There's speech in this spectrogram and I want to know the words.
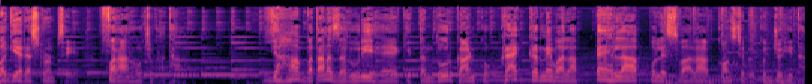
बगिया रेस्टोरेंट से फरार हो चुका था। यहाँ बताना ज़रूरी है कि तंदूर कांड को क्रैक करने वाला पहला पुलिस वाला कांस्टेबल कुंजू ही था।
